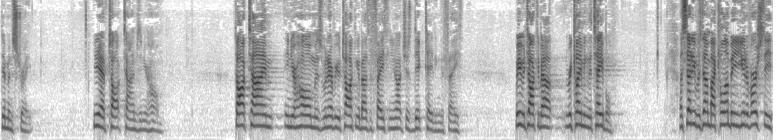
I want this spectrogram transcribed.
Demonstrate. You need to have talk times in your home. Talk time in your home is whenever you're talking about the faith and you're not just dictating the faith. We even talked about reclaiming the table. A study was done by Columbia University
